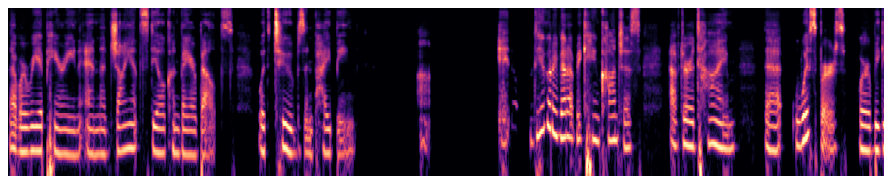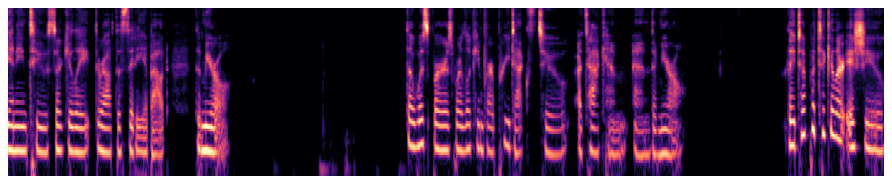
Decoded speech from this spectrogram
that were reappearing and a giant steel conveyor belts with tubes and piping. Uh, it, Diego Rivera became conscious after a time that whispers were beginning to circulate throughout the city about the mural. The whisperers were looking for a pretext to attack him and the mural. They took particular issue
